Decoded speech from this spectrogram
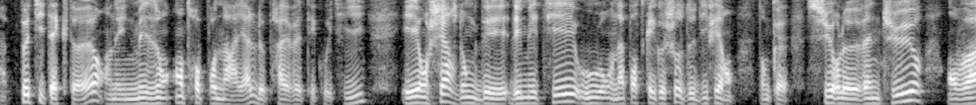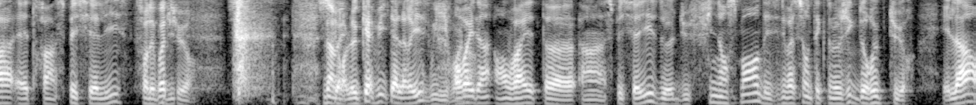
un petit acteur, on est une maison entrepreneuriale de private equity et on cherche donc des, métiers où on apporte quelque chose de différent. Donc euh, sur le venture, on va être un spécialiste. Sur les voitures sur le capital risque, on va être, un, on va être euh, un spécialiste du financement des innovations technologiques de rupture. Et là,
